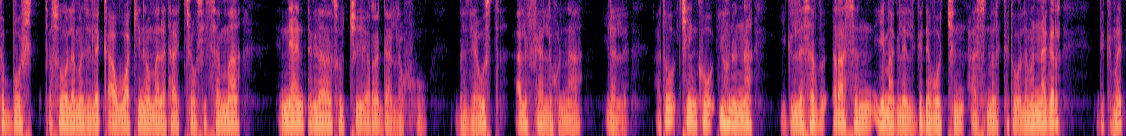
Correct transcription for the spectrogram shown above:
ክቦች ጥሶ ለመዝለቅ አዋኪ ነው ማለታቸው ሲሰማ እኒያን ተግዳሮቶች እረዳለሁ፣ በዚያ ውስጥ አልፍ ያለሁና ይላል አቶ ቼንኮ። ይሁንና የግለሰብ ራስን የማግለል ገደቦችን አስመልክቶ ለመናገር ድክመት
